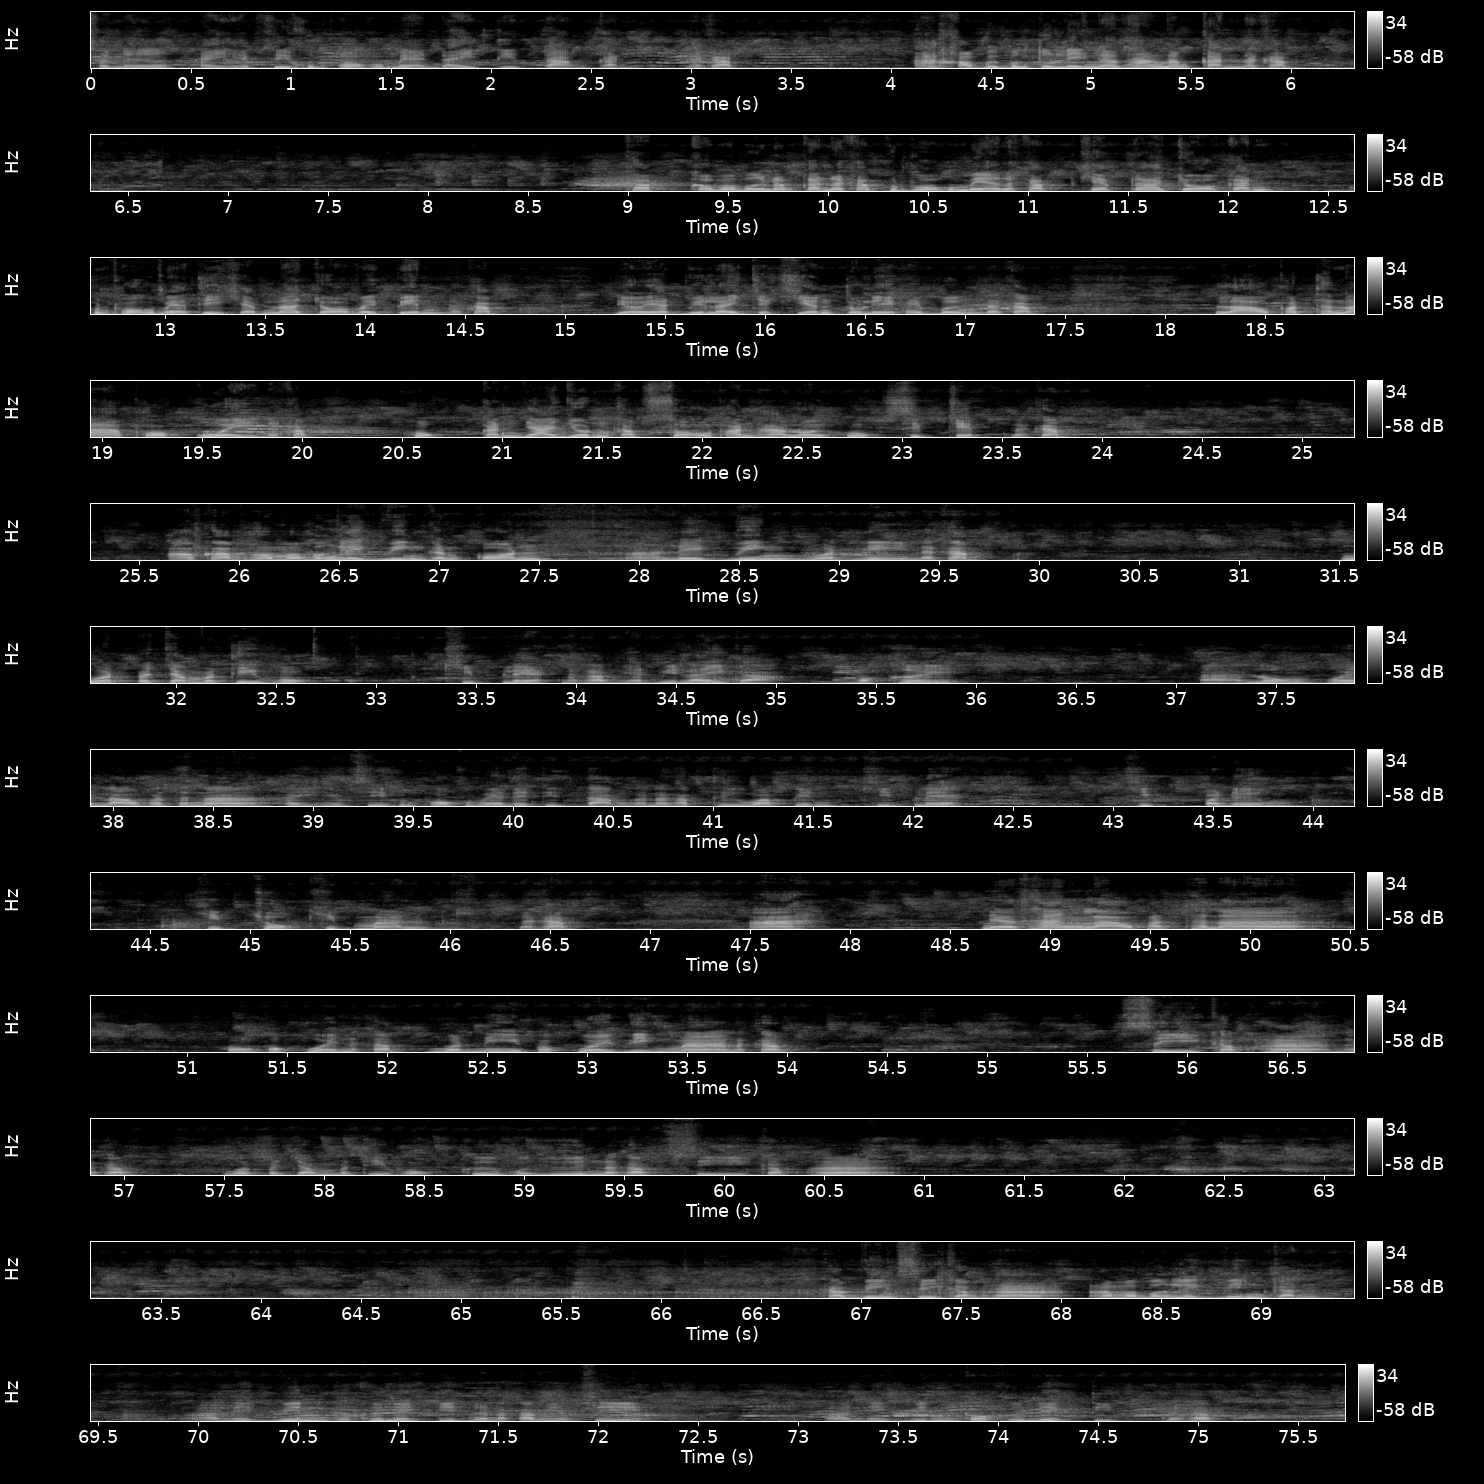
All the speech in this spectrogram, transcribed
เสนอให้เอฟซีคุณพ่อคุณแม่ได้ติดตามกันนะครับอะเข้าไปเบิ่งตัวเลขแนวทางน้ำกันนะครับครับเขามาเบิ่งน้ำกันนะครับ คุณพ่อคุณแม่นะครับแคปหน้าจอกัน คุณพ่อคุณแม่ที่แคปหน้าจอไม่เป็นนะครับ เดี๋ยวแอดวิไลจะเขียนตัวเลขให้เบิ่งนะครับลาวพัฒนาพ่อกล้วยนะครับ 6 กันยายนครับ 2567 นะครับ เอาครับเข้ามาเบิ่งเลขวิ่งกันก่อนอ่าเลขวิ่งงวดนี้นะครับ งวดประจำวันที่6คลิปแรกนะครับแอดวีไลกะบอกเคยอ่าลงหวยเล่าพัฒนาให้เอฟซีคุณพ่อคุณแม่ได้ติดตามกันนะครับ ถือว่าเป็นคลิปแรกคลิปประเดิม คลิปโชคคลิปหมันนะครับอ่าแนวทางลาวพัฒนาของพ่อกล้วยนะครับงวดนี้พ่อกล้วยวิ่งมานะครับ สี่กับห้านะครับงวดประจำวันที่หกคือมืออื่นนะครับสี่กับห้าครับวิ่งสี่กับห้าเอามาเบิ่งเลขวิ่นกันอ่าเลขวิ่นก็คือเลขติดนั่นแหละครับเอฟซีอ่าเลขวินก็คือเลขติดนะครับ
